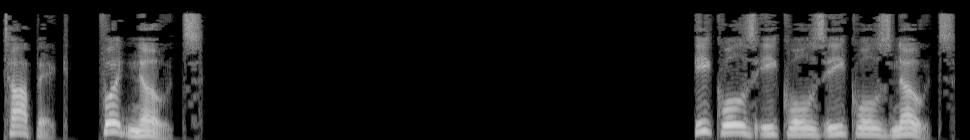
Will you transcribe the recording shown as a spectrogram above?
Topic. Footnotes Notes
